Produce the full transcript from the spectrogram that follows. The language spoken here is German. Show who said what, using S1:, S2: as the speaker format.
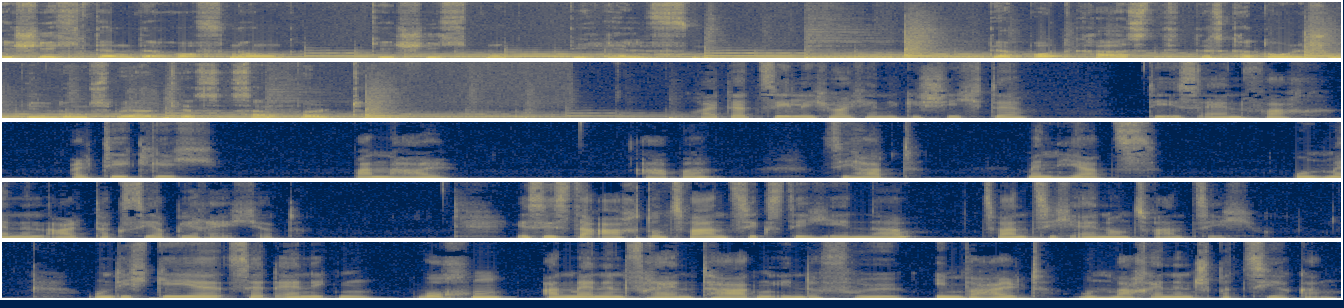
S1: Geschichten der Hoffnung, Geschichten, die helfen. Der Podcast des katholischen Bildungswerkes St. Pölten.
S2: Heute erzähle ich euch eine Geschichte, die ist einfach, alltäglich, banal. Aber sie hat mein Herz und meinen Alltag sehr bereichert. Es ist der 28. Jänner 2021 und ich gehe seit einigen Wochen an meinen freien Tagen in der Früh im Wald und mache einen Spaziergang.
